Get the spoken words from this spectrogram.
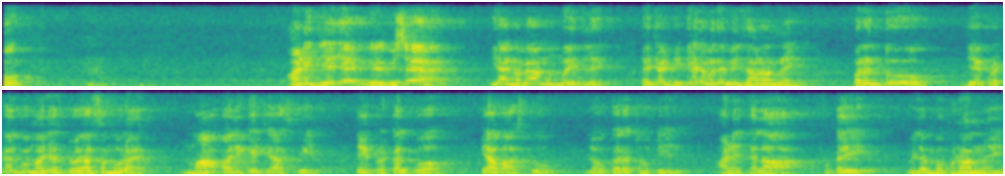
हो. आणि जे जे विषय आहेत या नव्या मुंबईतले त्याच्या डिटेलमध्ये मी जाणार नाही परंतु जे प्रकल्प माझ्या डोळ्यासमोर आहेत महापालिकेचे असतील ते प्रकल्प त्या वास्तू लवकरच होतील आणि त्याला कुठेही विलंब होणार नाही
